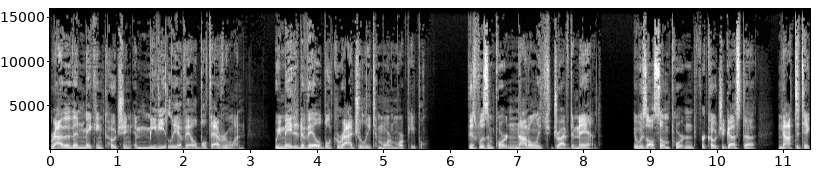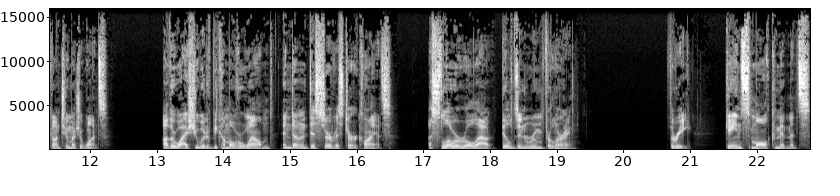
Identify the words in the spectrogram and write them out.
Rather than making coaching immediately available to everyone, we made it available gradually to more and more people. This was important not only to drive demand, it was also important for Coach Augusta not to take on too much at once. Otherwise, she would have become overwhelmed and done a disservice to her clients. A slower rollout builds in room for learning. 3. Gain small commitments.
